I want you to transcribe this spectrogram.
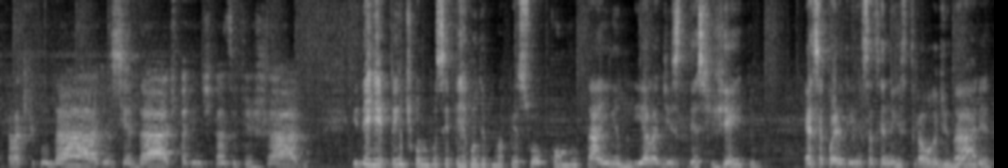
Aquela dificuldade, ansiedade, ficar dentro de casa fechado. E de repente, quando você pergunta para uma pessoa como tá indo e ela diz desse jeito, essa quarentena está sendo extraordinária,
